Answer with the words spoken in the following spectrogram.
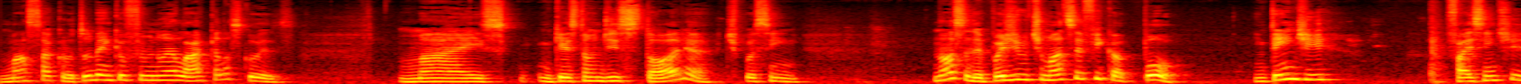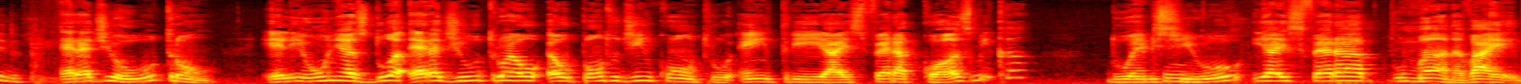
massacrou. Tudo bem que o filme não é lá aquelas coisas. Mas em questão de história, tipo assim. Nossa, depois de Ultimato você fica, pô, entendi. Faz sentido. Era de Ultron, ele une as duas. Era de Ultron é o, é o ponto de encontro entre a esfera cósmica do MCU Sim. e a esfera humana, vai.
